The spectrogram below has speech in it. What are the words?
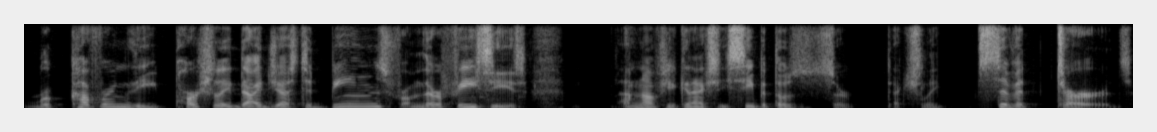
recovering the partially digested beans from their feces. I don't know if you can actually see, but those are actually civet turds.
